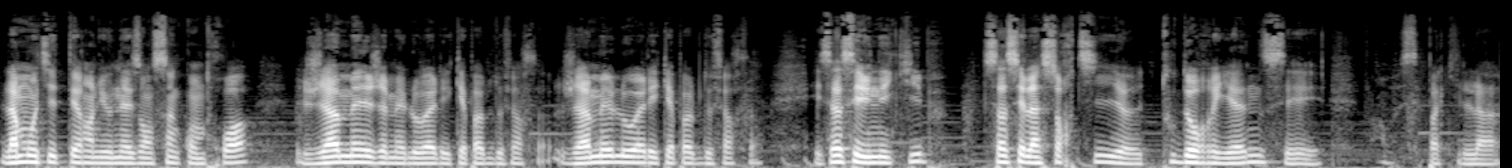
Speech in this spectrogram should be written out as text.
la moitié de terrain lyonnaise en 5 contre 3 Jamais, jamais l'OL est capable de faire ça. Jamais l'OL est capable de faire ça. Et ça, c'est une équipe. Ça, c'est la sortie euh, Tudorienne. C'est, c'est pas qu'il l'a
